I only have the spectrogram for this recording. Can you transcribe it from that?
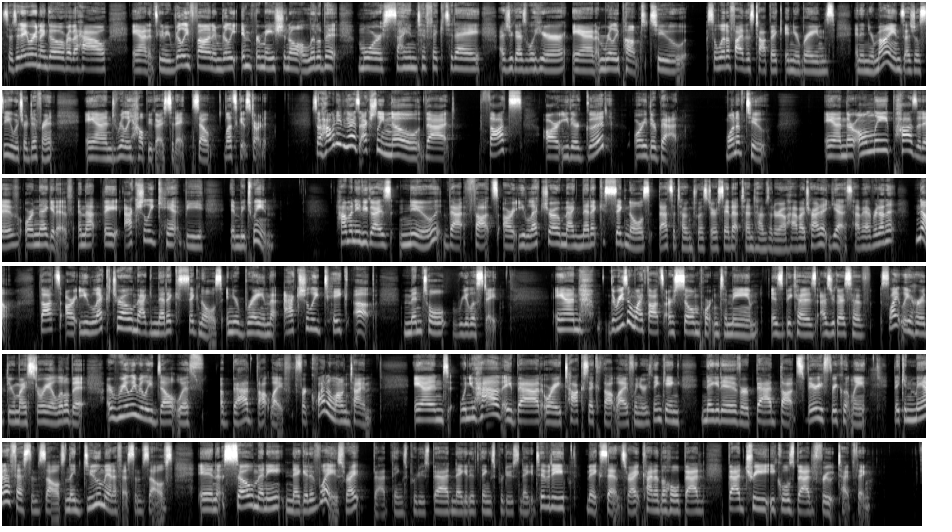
So, today we're going to go over the how, and it's going to be really fun and really informational, a little bit more scientific today, as you guys will hear. And I'm really pumped to solidify this topic in your brains and in your minds, as you'll see, which are different, and really help you guys today. So let's get started. So, how many of you guys actually know that thoughts are either good or either bad? One of two. And they're only positive or negative, and that they actually can't be in between. How many of you guys knew that thoughts are electromagnetic signals? That's a tongue twister. Say that 10 times in a row. Have I tried it? Yes. Have I ever done it? No. Thoughts are electromagnetic signals in your brain that actually take up mental real estate. And the reason why thoughts are so important to me is because, as you guys have slightly heard through my story a little bit, I really, really dealt with a bad thought life for quite a long time. And when you have a bad or a toxic thought life, when you're thinking negative or bad thoughts very frequently, they can manifest themselves and they do manifest themselves in so many negative ways, right? Bad things produce bad, negative things produce negativity. Makes sense, right? Kind of the whole bad bad tree equals bad fruit type thing.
